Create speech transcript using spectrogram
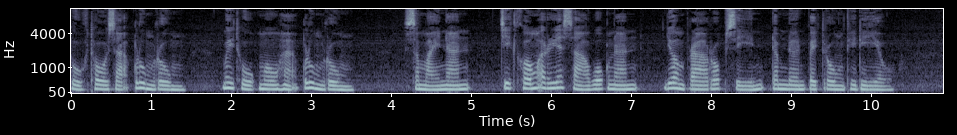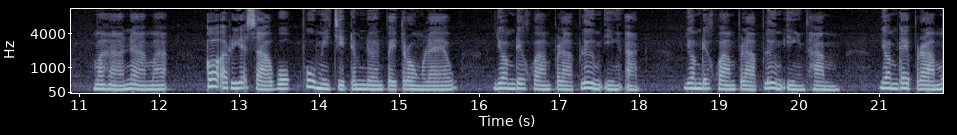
ถูกโทสะกลุ่มรุม ไม่ถูกโมหะกลุ่มรุม สมัยนั้น จิตของอริยสาวกนั้น ย่อมปรารบศีลดำเนินไปตรงทีเดียว มหานามะ ก็อริยสาวกผู้มีจิตดำเนินไปตรงแล้ว ย่อมได้ความปราบลื้มอิงอัด ย่อมได้ความปราบลื้มอิงธรรม ย่อมได้ปราโม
